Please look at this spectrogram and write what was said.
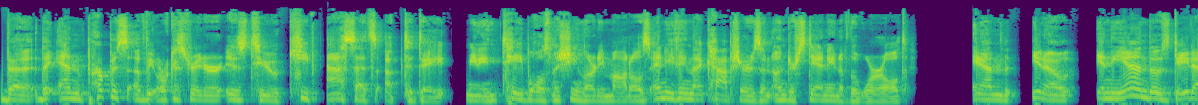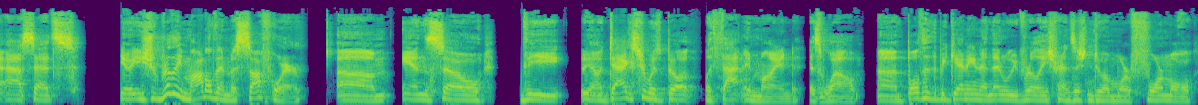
the the end purpose of the orchestrator is to keep assets up to date, meaning tables, machine learning models, anything that captures an understanding of the world. And you know, in the end, those data assets, you know, you should really model them as software. Um, and so the you know Dagster was built with that in mind as well, uh, both at the beginning and then we've really transitioned to a more formal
